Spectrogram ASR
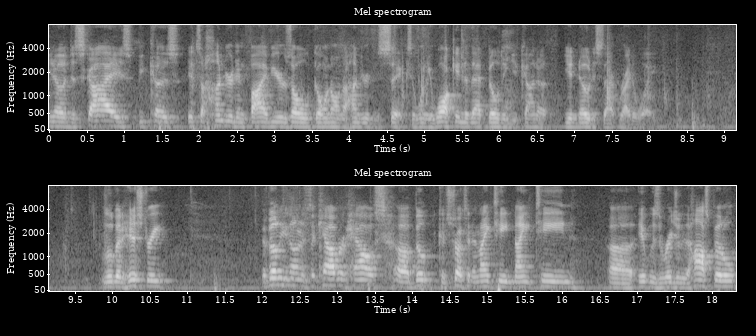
you know, disguise because it's hundred and five years old, going on hundred and six. And when you walk into that building, you kind of, you notice that right away. A little bit of history. The building known as the Calvert House, uh, built, constructed in nineteen nineteen. Uh, it was originally the hospital.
